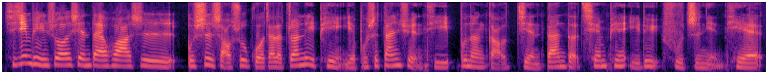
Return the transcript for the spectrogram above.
习近平说，现代化是不是少数国家的专利品，也不是单选题，不能搞简单的千篇一律、复制粘贴。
